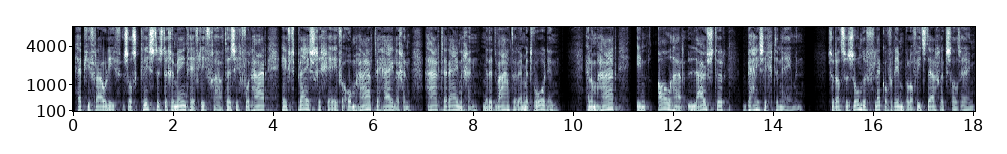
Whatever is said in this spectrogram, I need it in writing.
heb je vrouw lief, zoals Christus de gemeente heeft liefgehad en zich voor haar heeft prijsgegeven om haar te heiligen, haar te reinigen met het water en met woorden, en om haar in al haar luister bij zich te nemen, zodat ze zonder vlek of rimpel of iets dergelijks zal zijn,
